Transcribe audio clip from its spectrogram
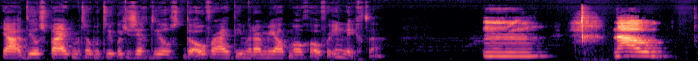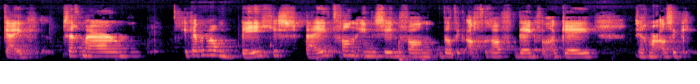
ja, deels spijt, maar het is ook natuurlijk wat je zegt, deels de overheid die me daar meer had mogen over inlichten? Mm, nou, kijk, zeg maar. Ik heb er wel een beetje spijt van. In de zin van dat ik achteraf denk van oké, zeg maar als ik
